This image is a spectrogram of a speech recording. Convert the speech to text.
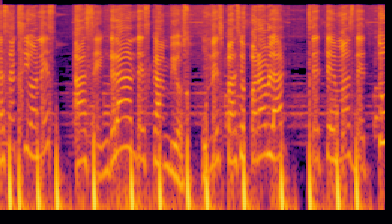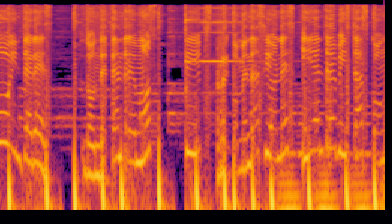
acciones hacen grandes cambios. Un espacio para hablar de temas de tu interés, donde tendremos tips, recomendaciones y entrevistas con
